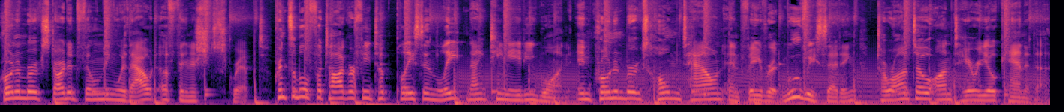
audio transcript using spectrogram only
Cronenberg started filming without a finished script. Principal photography took place in late 1981, in Cronenberg's hometown and favorite movie setting, Toronto, Ontario, Canada.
